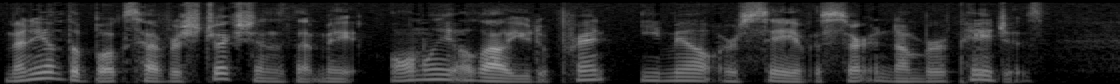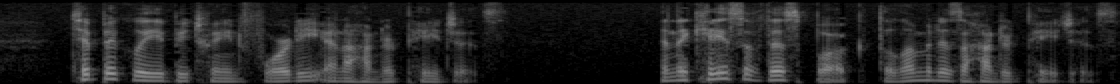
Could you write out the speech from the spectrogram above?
Many of the books have restrictions that may only allow you to print, email, or save a certain number of pages, typically between 40 and 100 pages. In the case of this book, the limit is 100 pages.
